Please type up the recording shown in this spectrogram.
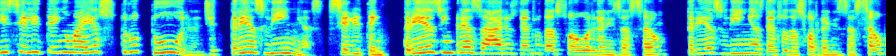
E se ele tem uma estrutura de três linhas, se ele tem três empresários dentro da sua organização, três linhas dentro da sua organização,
